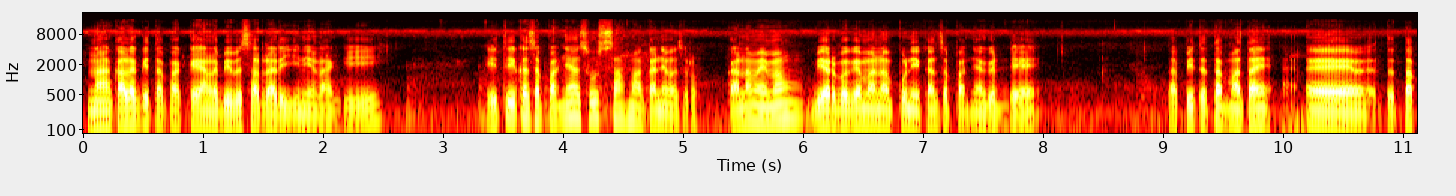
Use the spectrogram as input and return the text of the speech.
Nah kalau kita pakai yang lebih besar dari ini lagi Itu ikan sepatnya susah makannya mas bro. Karena memang biar bagaimanapun ikan sepatnya gede Tapi tetap matanya eh, Tetap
